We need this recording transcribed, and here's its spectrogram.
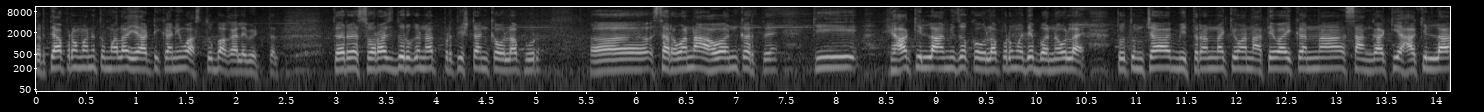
तर त्याप्रमाणे तुम्हाला या ठिकाणी वास्तू बघायला भेटतील तर स्वराज दुर्गनाथ प्रतिष्ठान कोल्हापूर. सर्वांना आवाहन करते की ह्या किल्ला आम्ही जो कोल्हापूरमध्ये बनवला आहे तो तुमच्या मित्रांना किंवा नातेवाईकांना सांगा की हा किल्ला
